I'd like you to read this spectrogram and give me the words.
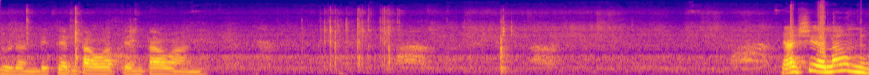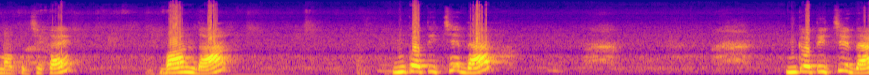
చూడండి తింటావా తింటావా అని. యాషి ఎలా ఉంది మా పుచ్చకాయ? బాగుందా? ఇంకోటి ఇచ్చేదా ఇంకోటి ఇచ్చేదా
